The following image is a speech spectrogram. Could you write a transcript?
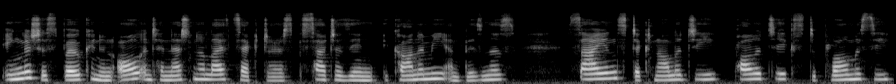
English is spoken in all internationalized sectors, such as in economy and business, science, technology, politics, diplomacy,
